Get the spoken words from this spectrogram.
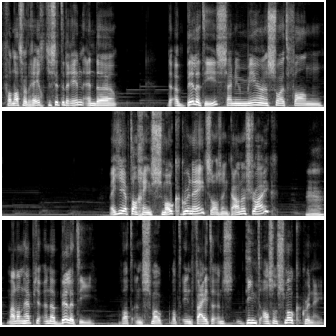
van dat soort regeltjes zitten erin. En de, de abilities zijn nu meer een soort van... Weet je, je hebt dan geen smoke grenade, zoals in Counter-Strike. Ja. Maar dan heb je een ability, wat, een smoke, wat in feite een, dient als een smoke grenade.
